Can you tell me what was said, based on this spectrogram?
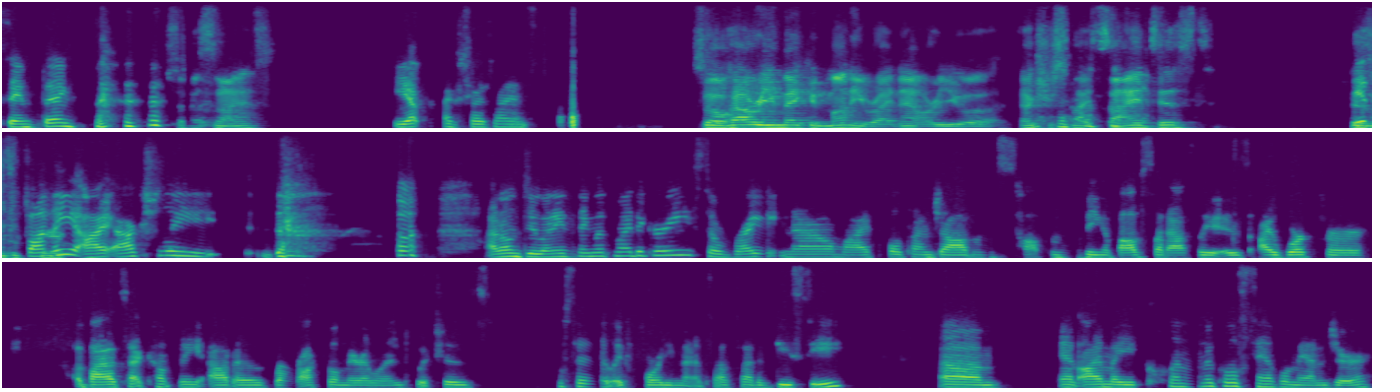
Same thing. exercise science. Yep, exercise science. So, how are you making money right now? Are you an exercise scientist? It's funny. I actually I don't do anything with my degree. So right now, my full time job on top of being a bobsled athlete is I work for a biotech company out of Rockville, Maryland, which is we'll say like 40 minutes outside of DC. Um, and I'm a clinical sample manager.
